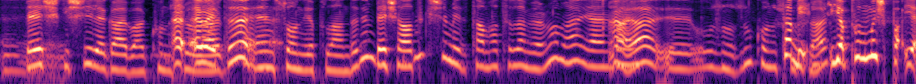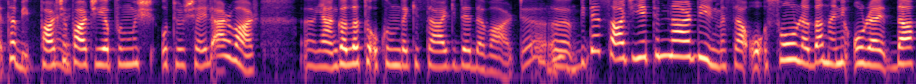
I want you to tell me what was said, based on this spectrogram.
Ee, Beş kişiyle galiba konuşuyorlardı evet. en son yapılanda değil mi? Beş altı kişi miydi tam hatırlamıyorum ama yani evet. bayağı e, uzun uzun konuşmuşlar. Tabii yapılmış ya, tabii parça evet. parça yapılmış o tür şeyler var. Ee, yani Galata Okulu'ndaki sergide de vardı. Hı ee, Bir de sadece yetimler değil. Mesela o sonradan hani orada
